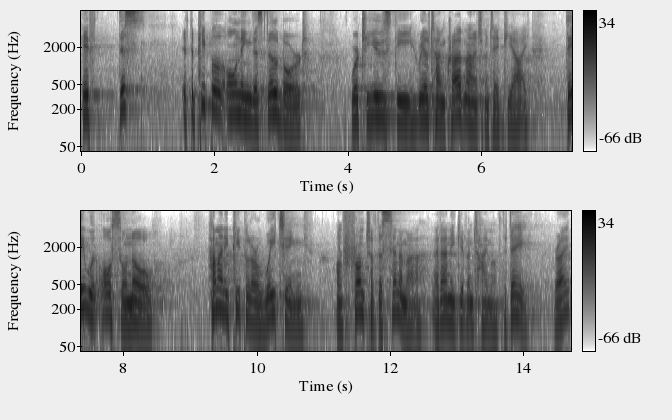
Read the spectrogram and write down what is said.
If, this, if the people owning this billboard were to use the real-time crowd management API, they would also know how many people are waiting on front of the cinema at any given time of the day, right?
